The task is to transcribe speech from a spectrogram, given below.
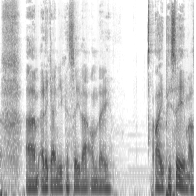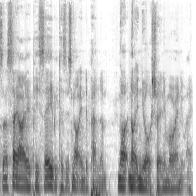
um, and again, you can see that on the IOPC emails. And I say IOPC because it's not independent, not, not in Yorkshire anymore anyway.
